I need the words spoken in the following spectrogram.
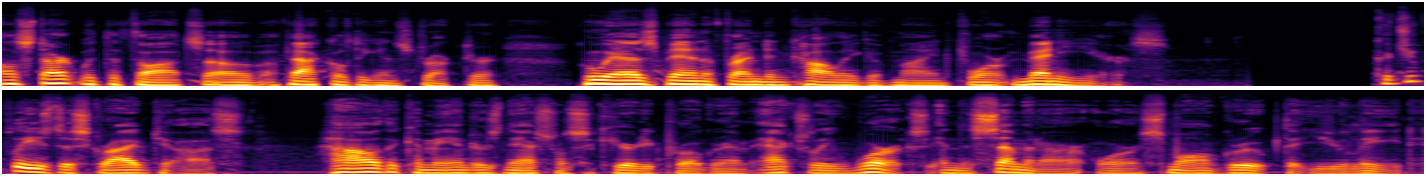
I'll start with the thoughts of a faculty instructor who has been a friend and colleague of mine for many years. Could you please describe to us how the Commandant's National Security Program actually works in the seminar or small group that you lead?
